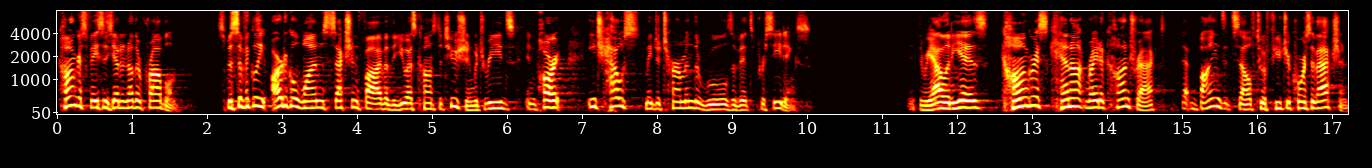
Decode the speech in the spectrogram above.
Congress faces yet another problem. Specifically, Article 1, Section 5 of the U.S. Constitution, which reads, in part, each House may determine the rules of its proceedings. The reality is, Congress cannot write a contract that binds itself to a future course of action.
